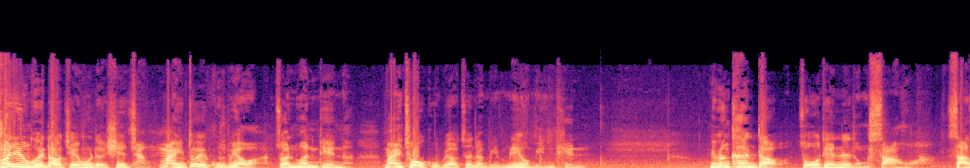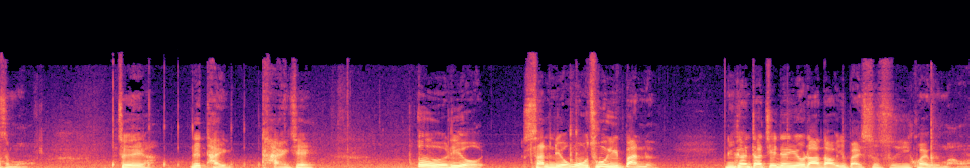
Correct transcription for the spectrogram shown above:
欢迎回到节目的现场，买对股票啊，赚翻天了。买错股票真的没没有明天。你们看到昨天那种杀法，杀什么？这样，那台台这二六三六，我出一半了。你看它今天又拉到一百四十一块五毛了。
